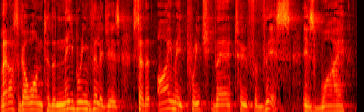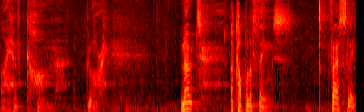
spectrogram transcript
Let us go on to the neighboring villages so that I may preach there too, for this is why I have come. Glory. Note a couple of things. Firstly,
